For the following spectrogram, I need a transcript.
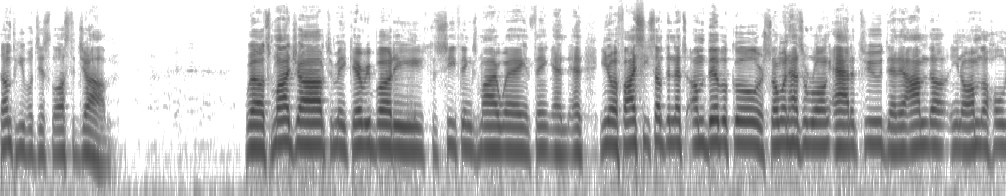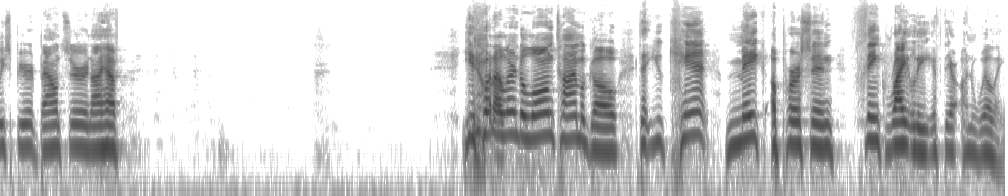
Some people just lost a job. Well, it's my job to make everybody to see things my way and think and, and you know if I see something that's unbiblical or someone has a wrong attitude, then I'm the you know I'm the Holy Spirit bouncer and I have You know what I learned a long time ago that you can't make a person think rightly if they're unwilling.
